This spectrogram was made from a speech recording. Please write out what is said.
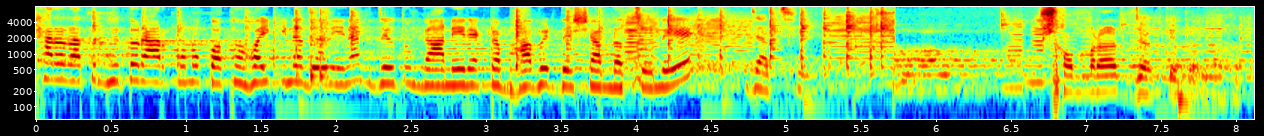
সারা রাতের ভিতরে আর কোনো কথা হয় কিনা জানি না যেহেতু গানের একটা ভাবের দেশে আমরা চলে যাচ্ছি। সম্রাট যাকে বলা হয়।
